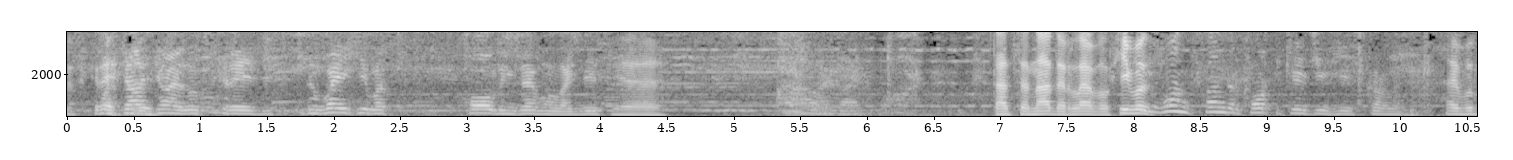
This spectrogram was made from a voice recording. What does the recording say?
it's But that guy looks crazy. The way he was holding them one like this. Yeah, I was like, that's another level. He was. he's 140 kg. He's curling. I would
